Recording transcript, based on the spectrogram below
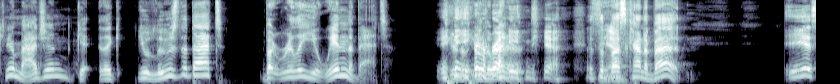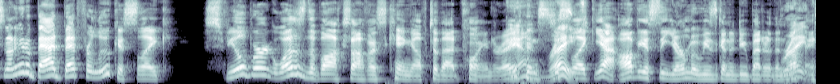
Can you imagine? Get like you lose the bet, but really you win the bet. you're, the- you're the winner. right. Yeah. That's the Yeah. best kind of bet. Yeah, It's not even a bad bet for Lucas. Like Spielberg was the box office king up to that point, right? Yeah, it's right. just like, yeah, obviously your movie's going to do better than Right. mine.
